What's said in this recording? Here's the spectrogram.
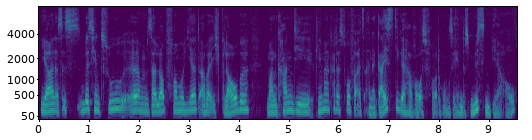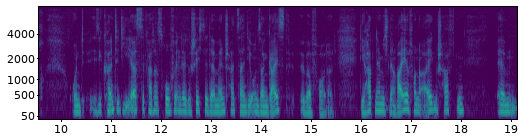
Ja, das ist ein bisschen zu ähm, salopp formuliert, aber ich glaube, man kann die Klimakatastrophe als eine geistige Herausforderung sehen. Das müssen wir auch. Und sie könnte die erste Katastrophe in der Geschichte der Menschheit sein, die unseren Geist überfordert. Die hat nämlich eine Reihe von Eigenschaften, ähm,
